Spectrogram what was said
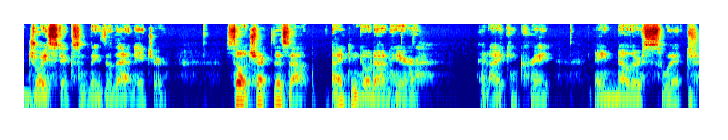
joysticks and things of that nature. So check this out. I can go down here and I can create another switch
